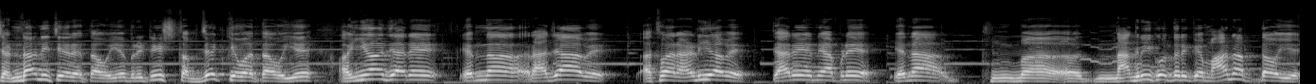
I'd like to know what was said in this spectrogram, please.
ઝંડા નીચે રહેતા હોઈએ, બ્રિટિશ સબ્જેક્ટ કહેવાતા હોઈએ, અહીંયા જ્યારે એમના રાજા આવે અથવા રાણી આવે, ત્યારે એને આપણે એના નાગરિકો તરીકે માન આપતા હોઈએ.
